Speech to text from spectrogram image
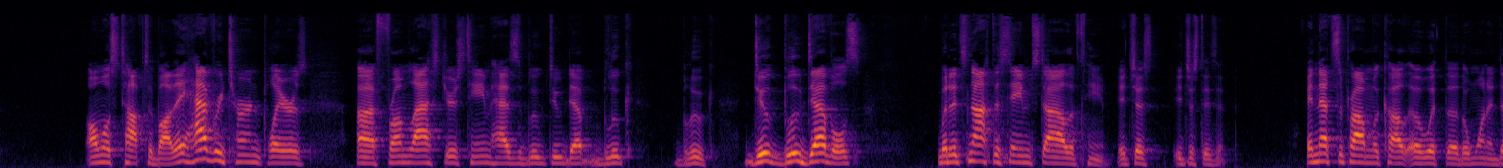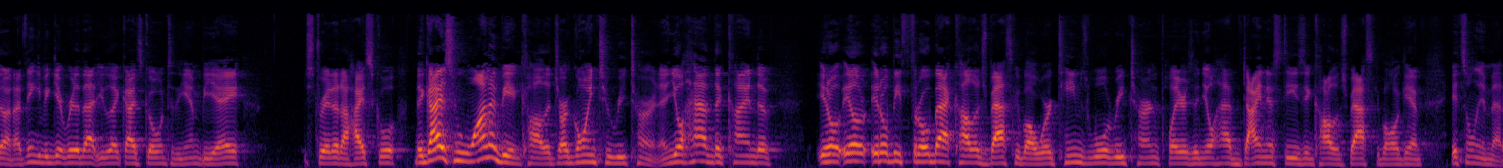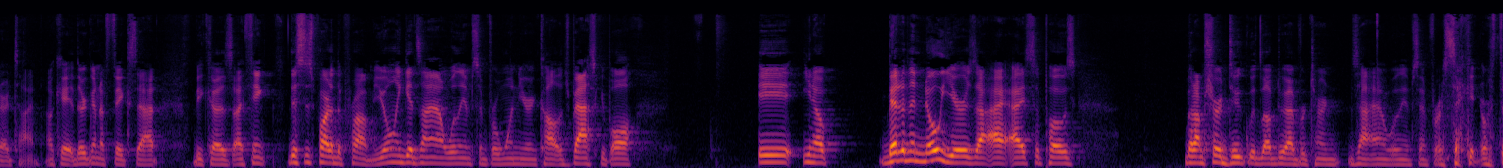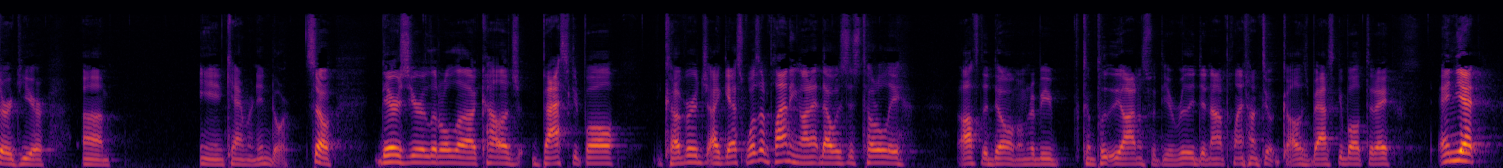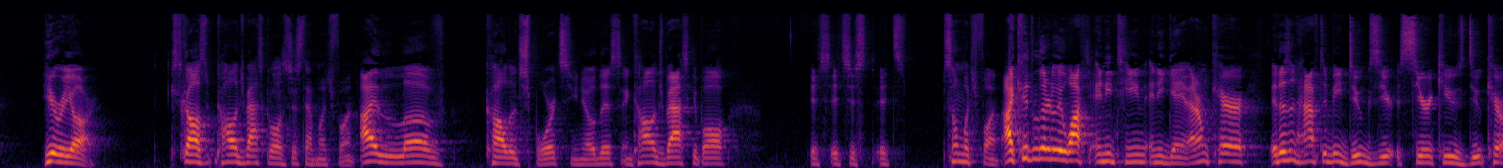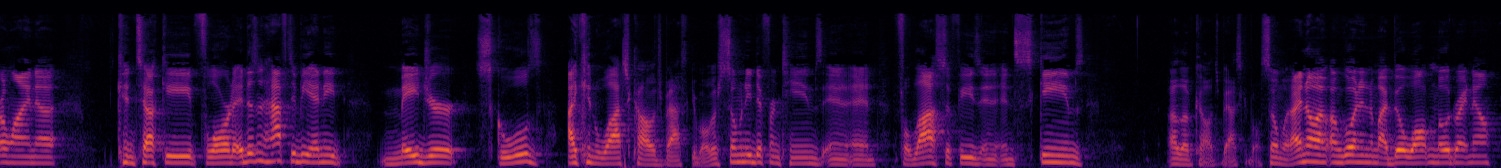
almost top to bottom. They have returned players uh, from last year's team. Has the Duke Duke Duke Duke Duke Blue Devils but it's not the same style of team. It just it just isn't. And that's the problem with uh, with the, the one and done. I think if you get rid of that, you let guys go into the NBA straight out of high school. The guys who want to be in college are going to return, and you'll have the kind of it'll it'll it'll be throwback college basketball where teams will return players, and you'll have dynasties in college basketball again. It's only a matter of time. Okay, they're gonna fix that because I think this is part of the problem. You only get Zion Williamson for one year in college basketball. It you know Better than no years, I, I suppose. But I'm sure Duke would love to have returned Zion Williamson for a second or third year. Um, in Cameron Indoor. So there's your little uh, college basketball coverage, I guess. Wasn't planning on it. That was just totally off the dome. I'm going to be completely honest with you. Really did not plan on doing college basketball today. And yet, here we are. College basketball is just that much fun. I love college sports. You know this. And college basketball, it's it's just it's so much fun. I could literally watch any team, any game. I don't care. It doesn't have to be Duke, Syracuse, Duke, Carolina, Kentucky, Florida. It doesn't have to be any major schools. I can watch college basketball. There's so many different teams and, and philosophies and, and, schemes. I love college basketball so much. I know I'm going into my Bill Walton mode right now.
